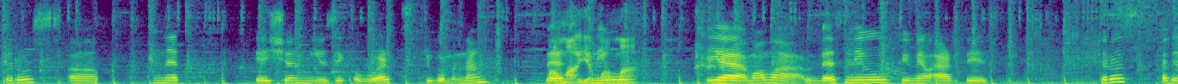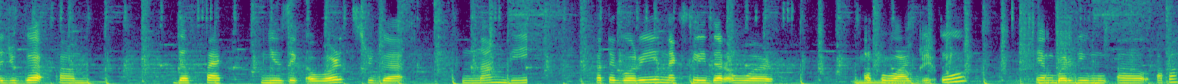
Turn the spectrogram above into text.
Terus um, Net Asian Music Awards juga menang Mama ya New mama Iya, Mama, Best New Female Artist. Terus ada juga um, The Fact Music Awards juga menang di kategori Next Leader Award. Satu Hmm, lagi oke. tuh yang baru diumum eh, apa?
